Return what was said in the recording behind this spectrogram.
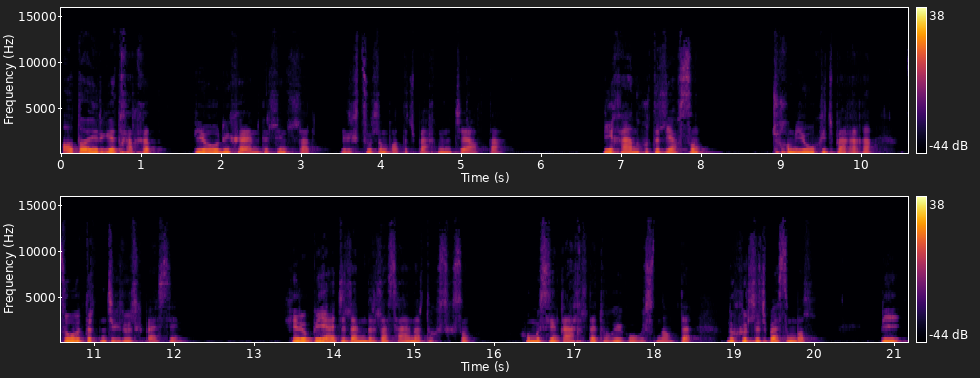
Одоо эргээд харахад би өөрийнхөө амьдралын талаар эргцүүлэн бодож байх минь жаав та. Би хаана хүртэл явсан чухам юу хийж байгаагаа зөв өдөрт нь чиглүүлэх байсан юм. Хэрв би ажил амьдралаа сайнаар төгсгсөн хүмүүсийн гайхалтай түүхийг үгэлсэн номтой нөхөрлөж байсан бол би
